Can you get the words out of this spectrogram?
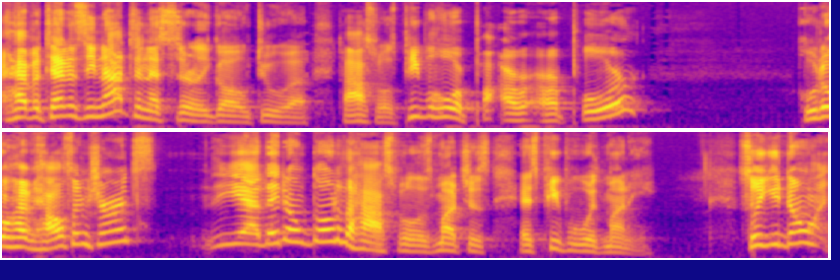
have a tendency not to necessarily go to, uh, to hospitals. People who are, are, are poor, who don't have health insurance, yeah, they don't go to the hospital as much as, as people with money. So you don't,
